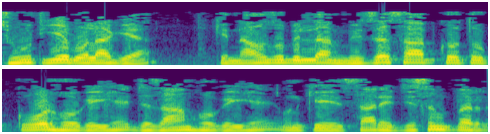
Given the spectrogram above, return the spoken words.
جھوٹ یہ بولا گیا کہ ناوز باللہ مرزا صاحب کو تو کوڑ ہو گئی ہے، جزام ہو گئی ہے، ان کے سارے جسم پر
